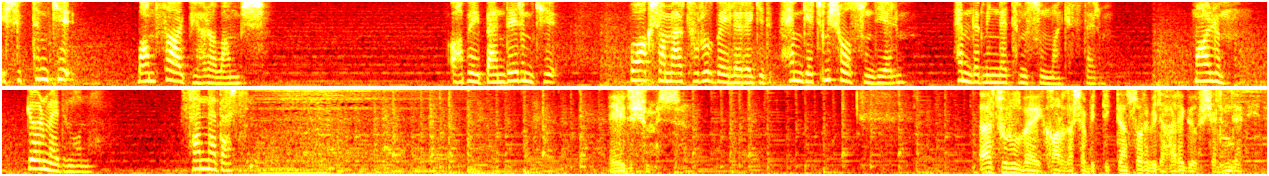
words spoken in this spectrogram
İşittim ki Bamsı Alp yaralanmış. Ağabey ben derim ki bu akşam Ertuğrul Beylere gidip hem geçmiş olsun diyelim hem de minnetimi sunmak isterim. Malum görmedim onu. Sen ne dersin? İyi düşünmüşsün. Ertuğrul Bey kargaşa bittikten sonra bilahare görüşelim dediydi.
